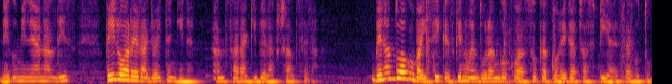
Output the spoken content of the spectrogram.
Neguminean aldiz, peiroarera joaiten ginen, antzara gibelak saltzera. Beranduago baizik ez genuen durangoko azokako hegatxazpia ezagutu.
